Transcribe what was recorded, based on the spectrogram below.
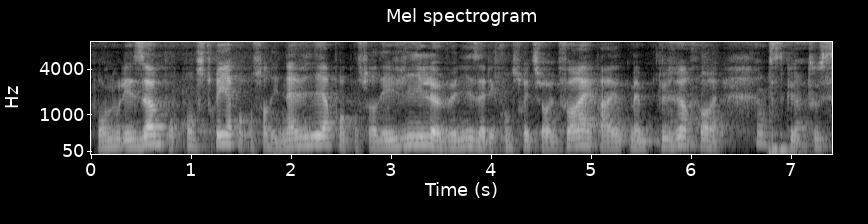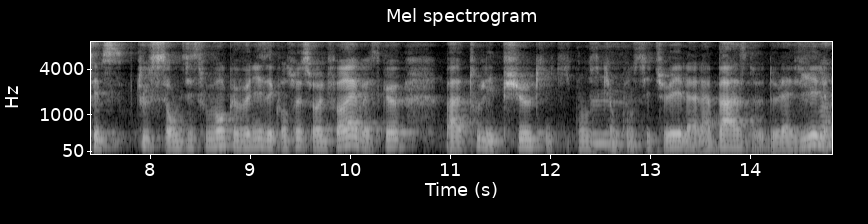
pour nous les hommes, pour construire, pour construire des navires, pour construire des villes. Venise, elle est construite sur une forêt, par exemple, même plusieurs forêts. Parce que tous ces, tous, on dit souvent que Venise est construite sur une forêt, parce que bah, tous les pieux qui, qui, ont mm. constitué la, base de, la ville,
